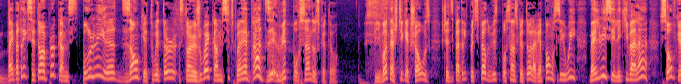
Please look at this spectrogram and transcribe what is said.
Ben, Patrick, c'est un peu comme... si- Pour lui, là, disons que Twitter, c'est un jouet comme si tu prenais... Prends 10 8% de ce que tu as. Puis va t'acheter quelque chose. Je te dis, Patrick, peux-tu perdre 8% de ce que tu as? La réponse, c'est oui. Ben lui, c'est l'équivalent. Sauf qu'il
